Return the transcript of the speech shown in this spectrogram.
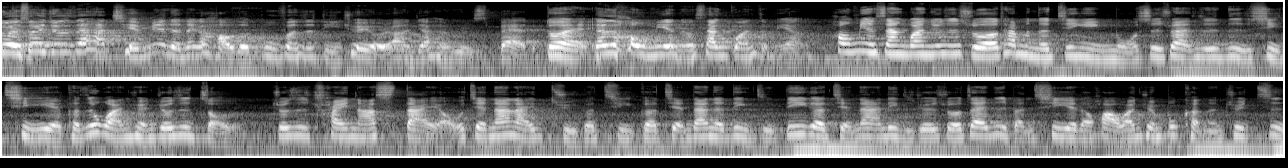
对，所以就是在他前面的那个好的部分是的确有让人家很 respect 对但是后面呢，三观怎么样？后面三观就是说，他们的经营模式虽然是日系企业，可是完全就是走就是 China style。我简单来举个几个简单的例子。第一个简单的例子就是说，在日本企业的话，完全不可能去自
